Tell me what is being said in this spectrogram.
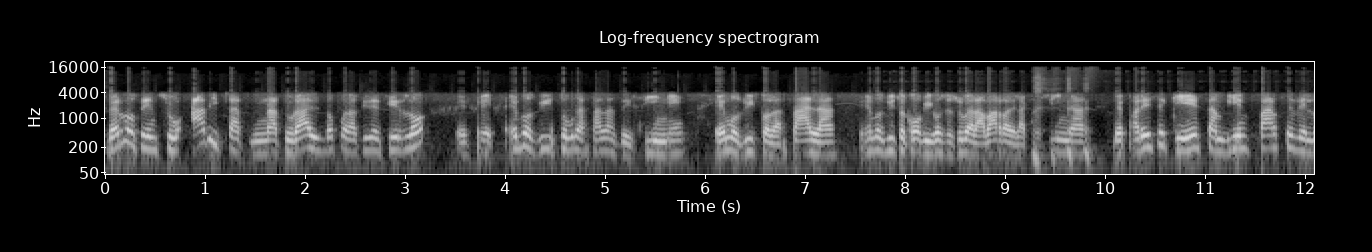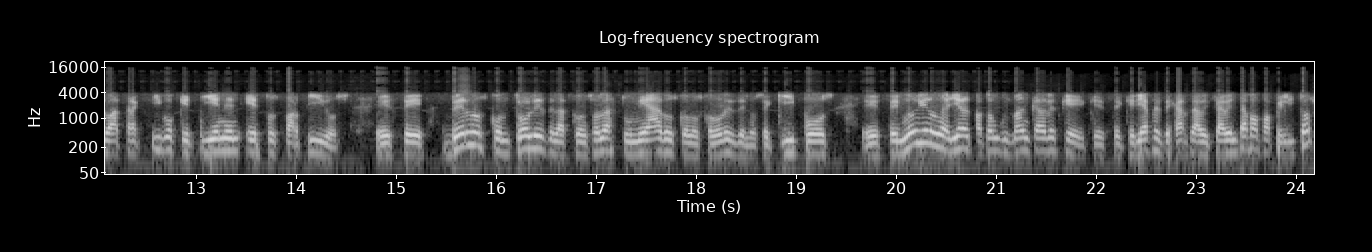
verlos en su hábitat natural, no por así decirlo. Este, hemos visto unas salas de cine, hemos visto la sala, hemos visto cómo Bigón se sube a la barra de la cocina. Me parece que es también parte de lo atractivo que tienen estos partidos. Este, ver los controles de las consolas tuneados con los colores de los equipos. Este, ¿No vieron ayer al Patón Guzmán cada vez que, que se quería festejar, se se aventaba papelitos?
